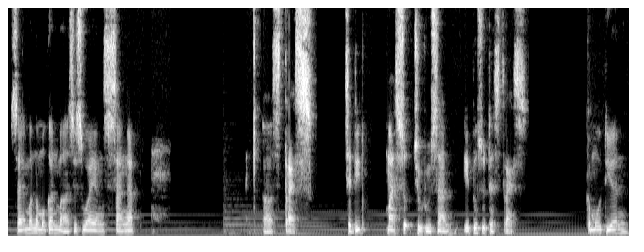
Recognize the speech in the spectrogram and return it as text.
saya menemukan mahasiswa yang sangat uh, stres. Jadi masuk jurusan itu sudah stres. Kemudian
